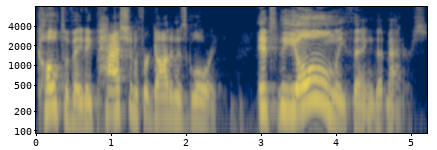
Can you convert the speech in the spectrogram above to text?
cultivate a passion for God and His glory. It's the only thing that matters.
